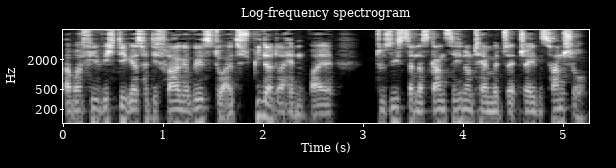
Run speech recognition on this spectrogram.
Aber viel wichtiger ist halt die Frage, willst du als Spieler dahin? Weil du siehst dann das Ganze hin und her mit Jaden Sancho.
